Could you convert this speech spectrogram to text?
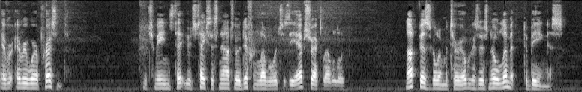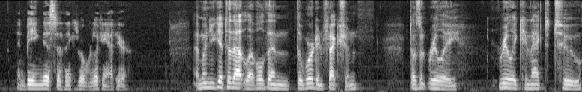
ever everywhere present, which means t- which takes us now to a different level, which is the abstract level of not physical or material, because there's no limit to beingness, and beingness I think is what we're looking at here. And when you get to that level, then the word infection doesn't really really connect to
